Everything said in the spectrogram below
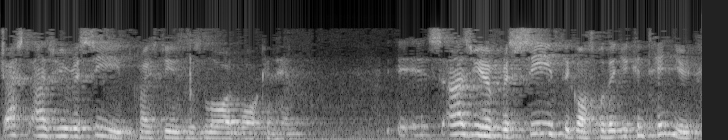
just as you received Christ Jesus as Lord, walk in him. It's as you have received the gospel that you continue.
